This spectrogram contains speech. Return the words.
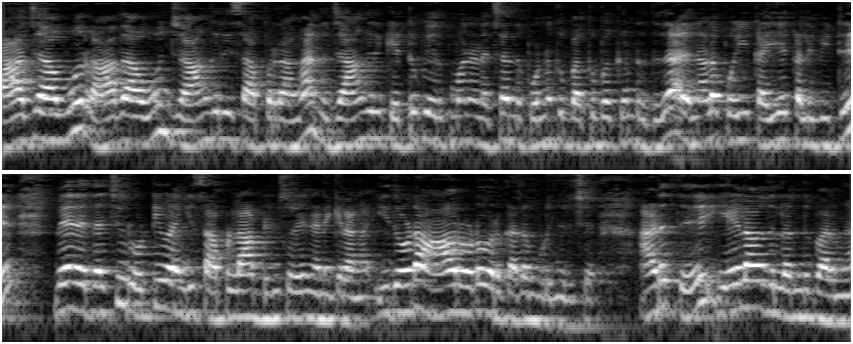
ராஜாவும் ராதாவும் ஜாங்கிரி சாப்பிட்றாங்க. அந்த ஜாங்கிரி கெட்டு போயிருக்குமான்னு நினச்சா அந்த பொண்ணுக்கு பக்கு பக்குன்னு இருக்குது. அதனால போய் கையை கழுவிட்டு வேற ஏதாச்சும் ரொட்டி வாங்கி சாப்பிடலாம் அப்படின்னு சொல்லி நினைக்கிறாங்க. இதோட ஆறோட ஒரு கதை முடிஞ்சிருச்சு. அடுத்து ஏழாவதுல இருந்து பாருங்க.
